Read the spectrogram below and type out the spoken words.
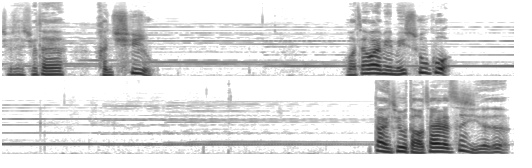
就是觉得很屈辱。我在外面没输过，但就倒在了自己的，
